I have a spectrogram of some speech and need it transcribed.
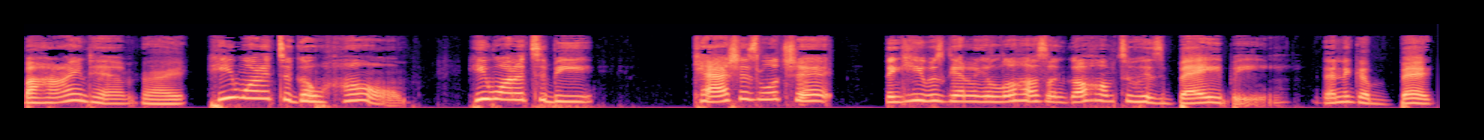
behind him. right. He wanted to go home. He wanted to be cash his little check, think he was getting a little hustle, and go home to his baby. That nigga begged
